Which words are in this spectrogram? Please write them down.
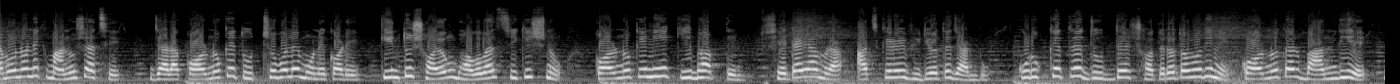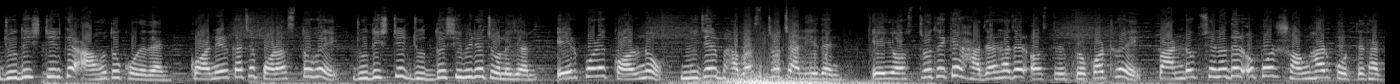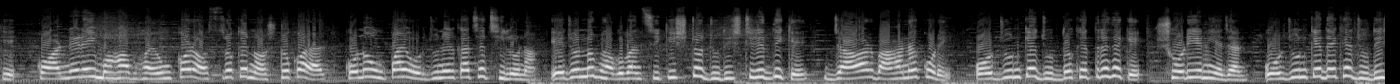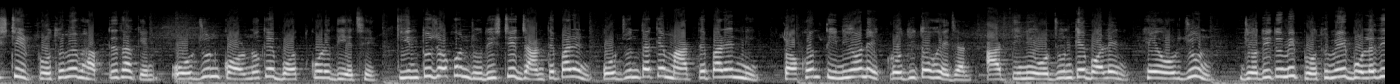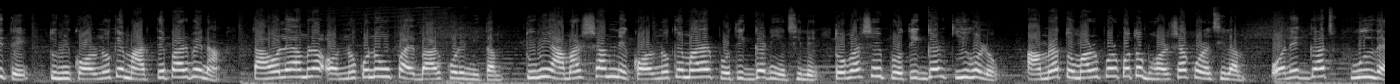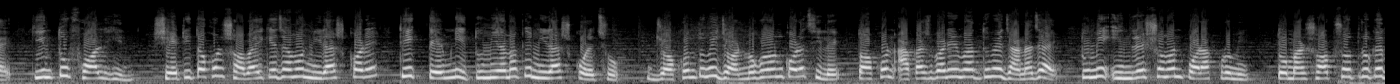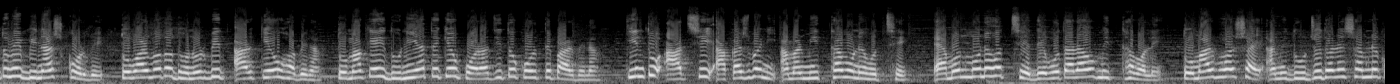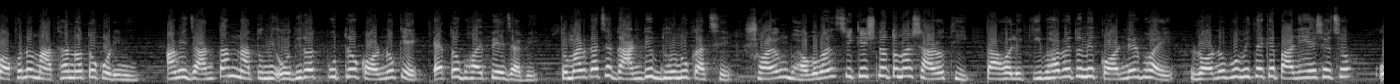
এমন অনেক মানুষ আছে যারা কর্ণকে তুচ্ছ বলে মনে করে। কিন্তু স্বয়ং ভগবান শ্রীকৃষ্ণ কর্ণকে নিয়ে কি ভাবতেন, সেটাই আমরা আজকের এই ভিডিওতে জানব। কুরুক্ষেত্রের যুদ্ধের সতেরোতম দিনে কর্ণ তার বান দিয়ে যুধিষ্ঠিরকে আহত করে দেন। কর্ণের কাছে পরাস্ত হয়ে যুধিষ্ঠির যুদ্ধ শিবিরে চলে যান। এরপরে কর্ণ নিজের ভাবাস্ত্র চালিয়ে দেন। এই অস্ত্র থেকে হাজার হাজার অস্ত্রের প্রকট হয়ে পাণ্ডব সেনাদের ওপর সংহার করতে থাকে। কর্ণের এই মহাভয়ঙ্কর অস্ত্রকে নষ্ট করার কোনো উপায় অর্জুনের কাছে ছিল না। এজন্য ভগবান শ্রীকৃষ্ণ যুধিষ্ঠিরের দিকে যাওয়ার বাহানা করে অর্জুনকে যুদ্ধক্ষেত্রে থেকে সরিয়ে নিয়ে যান। অর্জুনকে দেখে যুধিষ্ঠির প্রথমে ভাবতে থাকেন, অর্জুন কর্ণকে বধ করে দিয়েছে। কিন্তু যখন যুধিষ্ঠির জানতে পারেন, অর্জুন তাকে মারতে পারেননি তখন তিনি অনেক ক্রোধিত হয়ে যান। আর তিনি অর্জুনকে বলেন, হে অর্জুন, যদি তুমি প্রথমেই বলে দিতে তুমি কর্ণকে মারতে পারবে না, তাহলে আমরা অন্য কোনো উপায় বার করে নিতাম। তুমি আমার সামনে কর্ণকে মারার প্রতিজ্ঞা নিয়েছিলে। তোমার সেই প্রতিজ্ঞার কি হলো? আমরা তোমার উপর কত ভরসা করেছিলাম। অনেক গাছ ফুল দেয়, কিন্তু ফলহীন। সেটি তখন সবাইকে যেমন নিরাশ করে, ঠিক তেমনি তুমি আমাকে নিরাশ করেছ। যখন তুমি জন্মগ্রহণ করেছিলে, তখন আকাশবাণীর মাধ্যমে জানা যায়, তুমি ইন্দ্রের সমান পরাক্রমী। তোমার সব শত্রুকে তুমি বিনাশ করবে। তোমার মতো ধনুর্বিদ আর কেউ হবে না। তোমাকে এই দুনিয়াতে কেউ পরাজিত করতে পারবে না। কিন্তু আজ সেই আকাশবাণী আমার মিথ্যা মনে হচ্ছে। এমন মনে হচ্ছে দেবতারাও মিথ্যা বলে। তোমার ভরসায় আমি দুর্যোধনের সামনে কখনো মাথা নত করিনি। আমি জানতাম না তুমি অধিরথ পুত্র কর্ণকে এত ভয় পেয়ে যাবে। তোমার কাছে গান্ডীব ধনুক আছে। স্বয়ং ভগবান শ্রীকৃষ্ণ তোমার সারথি। তাহলে কীভাবে তুমি কর্ণের ভয়ে রণভূমি থেকে পালিয়ে এসেছ?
